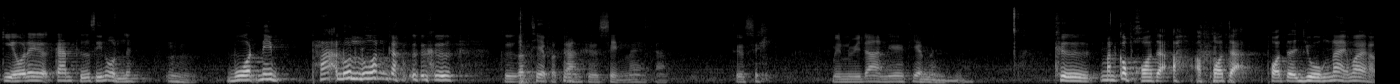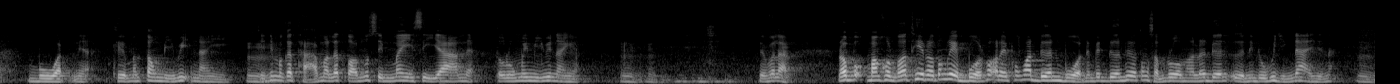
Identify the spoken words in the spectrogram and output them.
เกี่ยวอะไรกับการถือศีลอดเลยอืมบวชนี่พระล้วนๆครับก็คือ คือก็เทียบกับการถือศีลไหมอาจารย์ถือศีลเป็นวิด้านที่เทียบไหมคือมันก็พอจะอะอะพอจะพอจะโยงได้ว่าครับบวชเนี่ยคือมันต้องมีวินัยอืมทีนี้มันก็ถามมาแล้วตอนมุสลิมไม่สียามเนี่ยตกลงไม่มีวินัยอะอืมอืมเห็นปะล่ะ เราบางคนบอกว่าที่เราต้องเรียกบวชเพราะอะไรเพราะว่าเดือนบวชเนี่ยเป็นเดือนที่เราต้องสำรวมมาแล้วเดือนอื่นนี่ดูผู้หญิงได้สินะอืม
